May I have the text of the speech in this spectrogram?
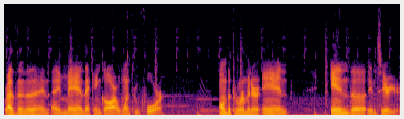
rather than a man that can guard one through four on the perimeter and in the interior.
